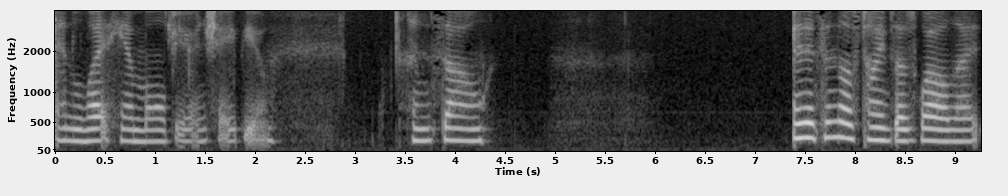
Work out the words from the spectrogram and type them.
and let him mold you and shape you and so and it's in those times as well that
